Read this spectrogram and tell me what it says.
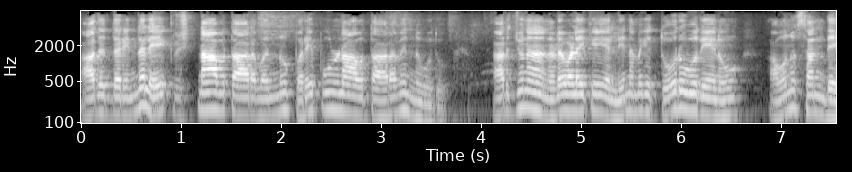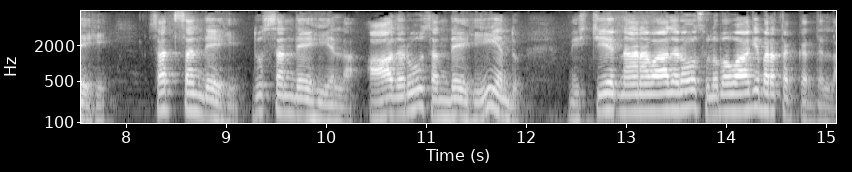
ಆದದ್ದರಿಂದಲೇ ಕೃಷ್ಣಾವತಾರವನ್ನು ಪರಿಪೂರ್ಣಾವತಾರವೆನ್ನುವುದು. ಅರ್ಜುನನ ನಡವಳಿಕೆಯಲ್ಲಿ ನಮಗೆ ತೋರುವುದೇನು? ಅವನು ಸಂದೇಹಿ. ಸತ್ಸಂದೇಹಿ ದುಸ್ಸಂದೇಹಿಯಲ್ಲ ಆದರೂ ಸಂದೇಹಿ ಎಂದು. ನಿಶ್ಚಯ ಜ್ಞಾನವಾದರೂ ಸುಲಭವಾಗಿ ಬರತಕ್ಕದ್ದಲ್ಲ.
